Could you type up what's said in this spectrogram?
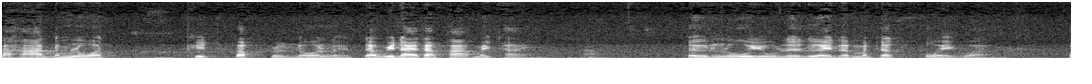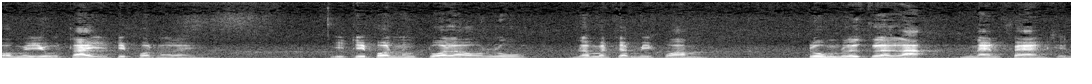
ทหารตำรวจ ผิดปั๊บโดนเลย แต่วินัยทางพระไม่ใช่ ตื่นรู้อยู่เรื่อย ๆ แล้วมันจะสวยกว่า เพราะไม่อยู่ใต้อิทธิพลอะไร อิทธิพลของตัวเรารู้ แล้วมันจะมีความรุ่มลึกและรักแน่นแฟ้นขึ้น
